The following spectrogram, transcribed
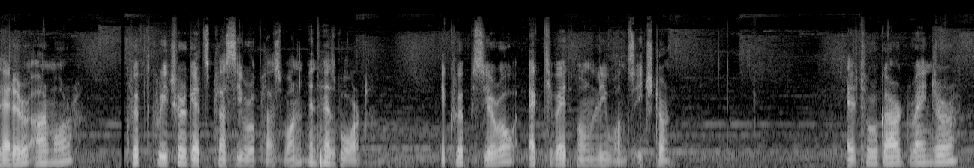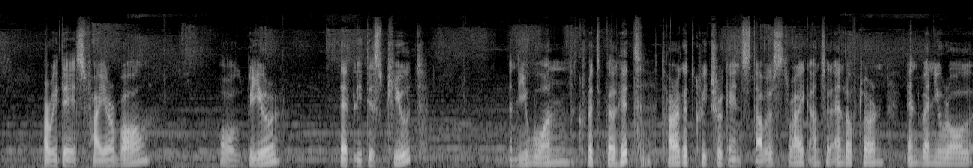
Leather armor. Equipped creature gets plus 0 plus 1 and has ward. Equip 0, activate only once each turn. Elturgard Ranger. Farideh's Fireball. Owlbear. Deadly Dispute. A new one, critical hit. Target creature gains double strike until end of turn and when you roll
